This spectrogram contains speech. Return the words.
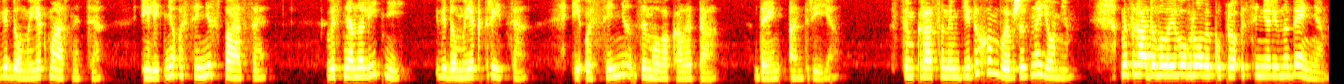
відомий як масниця, і літньо-осінні спаси, весняно-літній, відомий як триця, і осінньо-зимова калета День Андрія. З цим красеним дідухом ви вже знайомі. Ми згадували його в ролику про осіннє рівнодення,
